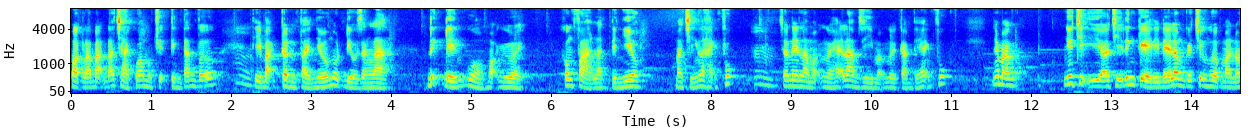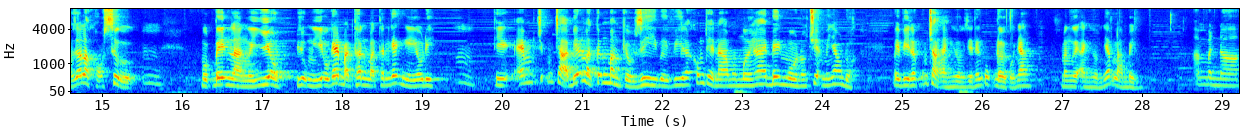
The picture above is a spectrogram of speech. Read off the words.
hoặc là bạn đã trải qua một chuyện tình tan vỡ ừ. thì bạn cần phải nhớ một điều rằng là đích đến của mọi người không phải là tình yêu mà chính là hạnh phúc ừ. cho nên là mọi người hãy làm gì mọi người cảm thấy hạnh phúc nhưng mà như chị chị linh kể thì đấy là một cái trường hợp mà nó rất là khó xử một bên là người yêu ví dụ người yêu ghét bạn thân bạn thân ghét người yêu đi. Ừ. thì em cũng chả biết là cân bằng kiểu gì bởi vì là không thể nào mà mời hai bên ngồi nói chuyện với nhau được. Bởi vì là cũng chẳng ảnh hưởng gì đến cuộc đời của nhau mà người ảnh hưởng nhất là mình. À, mình uh,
